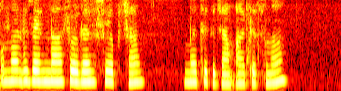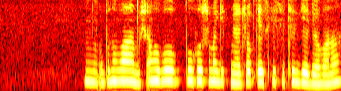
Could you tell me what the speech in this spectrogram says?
Bunların üzerinden şöyle şey yapacağım. Bunları takacağım arkasına. Bunu varmış ama bu bu hoşuma gitmiyor. Çok eski stil geliyor bana.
